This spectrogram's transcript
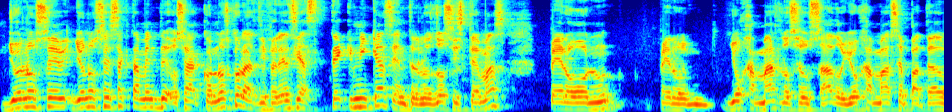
Yo no sé, yo no sé exactamente, o sea, conozco las diferencias técnicas entre los dos sistemas, pero, pero yo jamás los he usado, yo jamás he pateado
